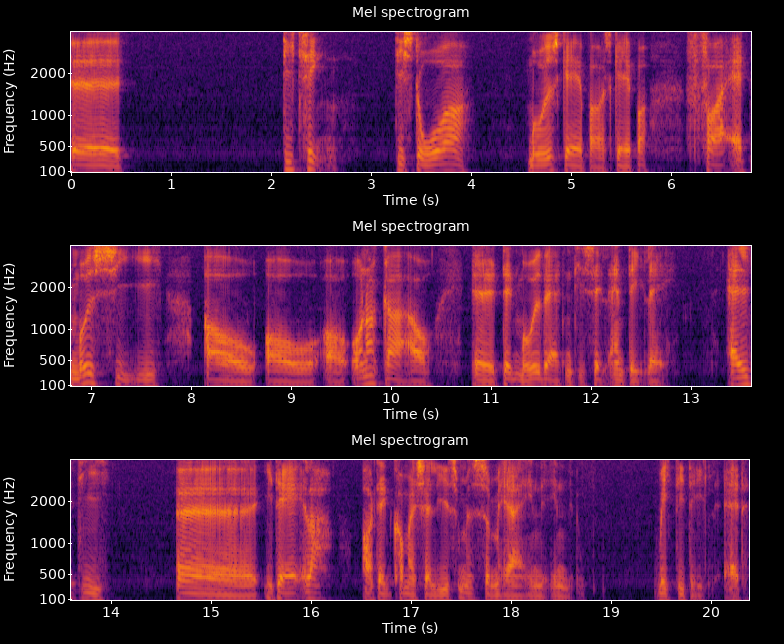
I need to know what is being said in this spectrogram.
øh, de ting, de store modeskaber og skaber, for at modsige og, og, og undergrave øh, den modeverden, de selv er en del af. Alle de øh, idealer og den kommercialisme, som er en, en vigtig del af det.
